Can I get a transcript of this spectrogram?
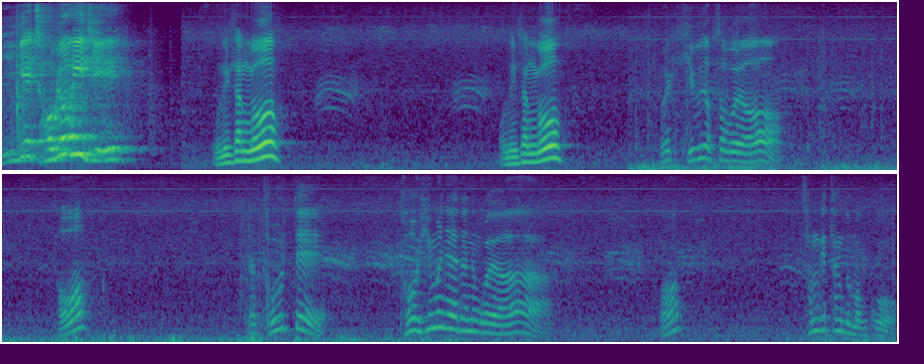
이게 저격이지. 오늘 상무? 오늘 상무? 왜 이렇게 기분이 없어 보여? 더워? 야 더울 때 더 힘을 내야 되는 거야. 어? 삼계탕도 먹고.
